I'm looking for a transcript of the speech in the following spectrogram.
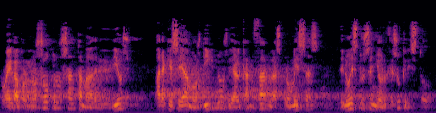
ruega por nosotros, Santa Madre de Dios, para que seamos dignos de alcanzar las promesas de nuestro Señor Jesucristo.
